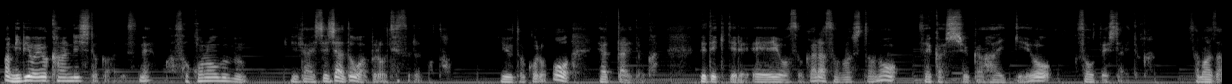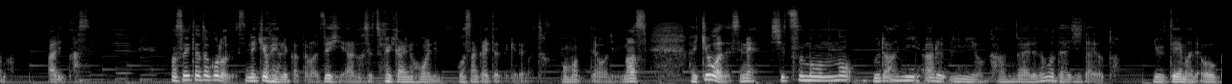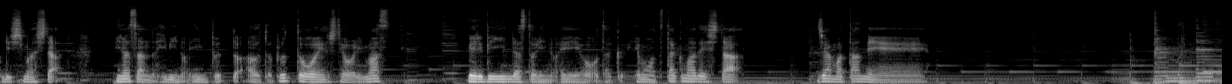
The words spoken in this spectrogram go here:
まあ、未病用管理士とかはですね、まあ、そこの部分に対してじゃあどうアプローチするのというところをやったりとか、出てきている栄養素からその人の生活習慣背景を想定したりとか、様々あります。まあ、そういったところですね、興味ある方はぜひあの説明会の方にもご参加いただければと思っております。はい、今日はですね、質問の裏にある意味を考えるのも大事だよというテーマでお送りしました。皆さんの日々のインプット、アウトプットを応援しております。ウェルビーインダストリーの栄養オタク、山本拓馬でした。じゃあまたね Música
